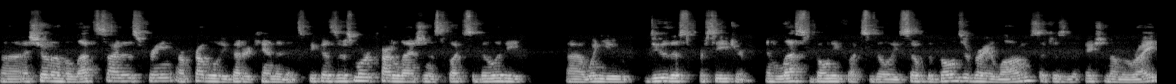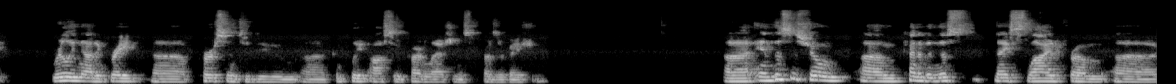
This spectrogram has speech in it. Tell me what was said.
uh, as shown on the left side of the screen, are probably better candidates because there's more cartilaginous flexibility uh, when you do this procedure and less bony flexibility. So if the bones are very long, such as in the patient on the right, really not a great uh, person to do uh, complete osteocartilaginous preservation. Uh, and this is shown um, kind of in this nice slide from uh,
